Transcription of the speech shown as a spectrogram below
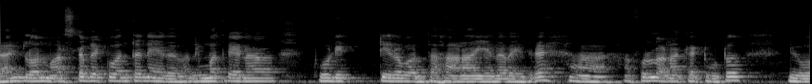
ಬ್ಯಾಂಕ್ ಲೋನ್ ಮಾಡಿಸ್ಕೋಬೇಕು ಅಂತಲೇ ಇರಲ್ಲ. ನಿಮ್ಮ ಹತ್ರ ಏನಾರು ಕೂಡಿಟ್ಟಿರುವಂತಹ ಹಣ ಏನಾರು ಇದ್ದರೆ ಫುಲ್ ಹಣ ಕಟ್ಬಿಟ್ಟು ನೀವು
